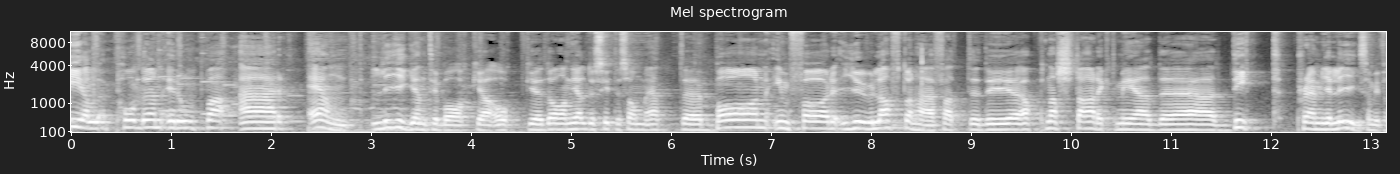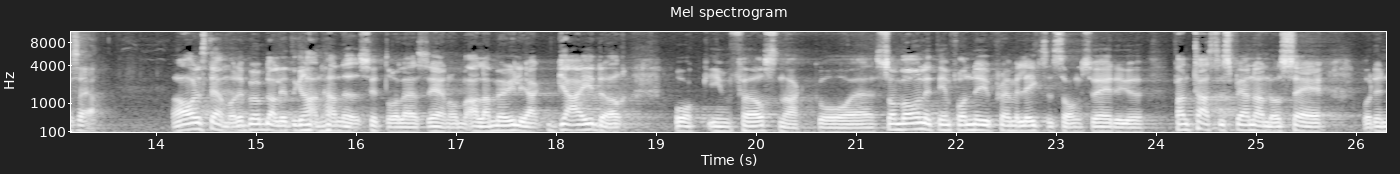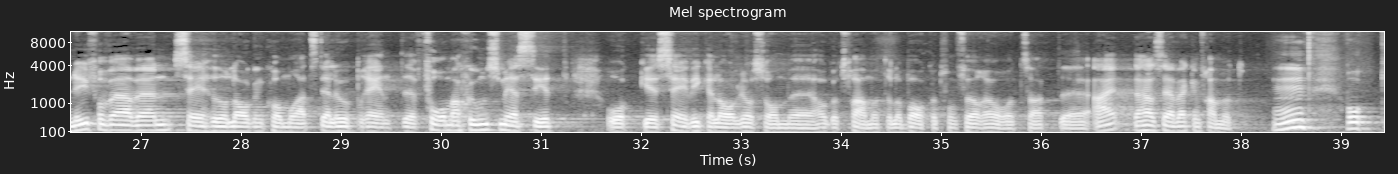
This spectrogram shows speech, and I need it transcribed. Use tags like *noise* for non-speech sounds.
Spelpodden Europa är äntligen tillbaka och eh, Daniel du sitter som ett eh, barn inför julafton här för att eh, det öppnar starkt med ditt Premier League som vi får säga. Ja det stämmer, det bubblar lite grann här nu. Sitter och läser igenom alla möjliga guider och införsnack och som vanligt inför en ny Premier League-säsong så är det ju fantastiskt spännande att se både nyförvärven, se hur lagen kommer att ställa upp rent eh, formationsmässigt och eh, se vilka lag då som eh, har gått framåt eller bakåt från förra året. Så att, nej, det här ser jag verkligen fram emot. Mm. Och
